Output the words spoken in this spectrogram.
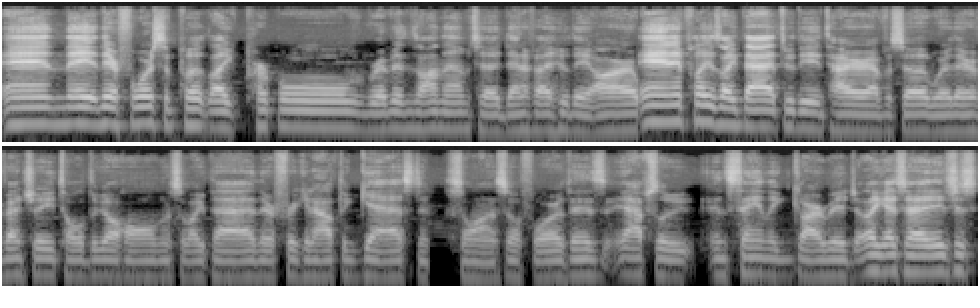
And they they're forced to put like purple ribbons on them to identify who they are, and it plays like that through the entire episode where they're eventually told to go home and stuff like that. And they're freaking out the guest and so on and so forth. It's absolute insanely garbage. Like I said, it's just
